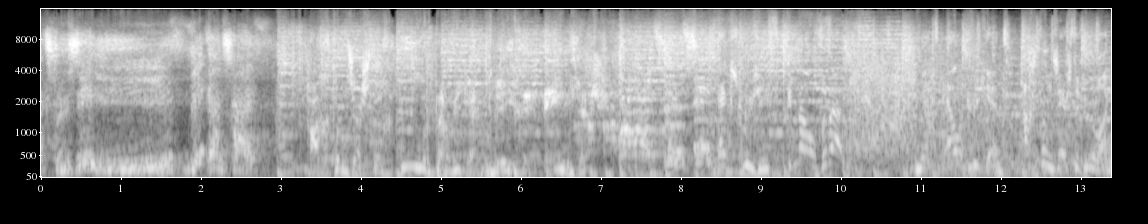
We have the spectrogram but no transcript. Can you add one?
Exclusief weekendschijf. 68 uur per weekend. 916. Exclusief. Exclusief knal vooruit. Met elk weekend 68 uur lang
